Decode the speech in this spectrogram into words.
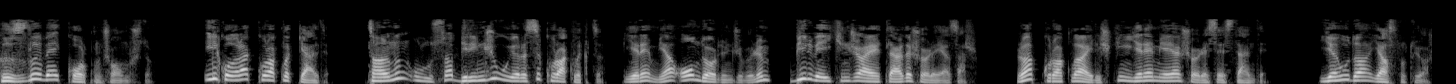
hızlı ve korkunç olmuştu. İlk olarak kuraklık geldi. Tanrı'nın ulusa birinci uyarısı kuraklıktı. Yeremya 14. bölüm 1 ve 2. ayetlerde şöyle yazar. Rab kuraklığa ilişkin Yeremya'ya şöyle seslendi. Yahuda yas tutuyor.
